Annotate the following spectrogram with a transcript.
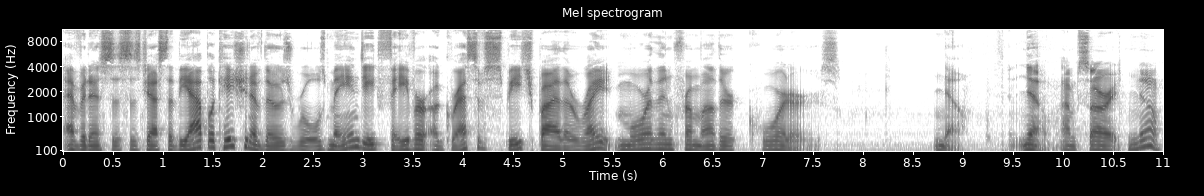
evidence to suggest that the application of those rules may indeed favor aggressive speech by the right more than from other quarters. No. No, I'm sorry. No.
